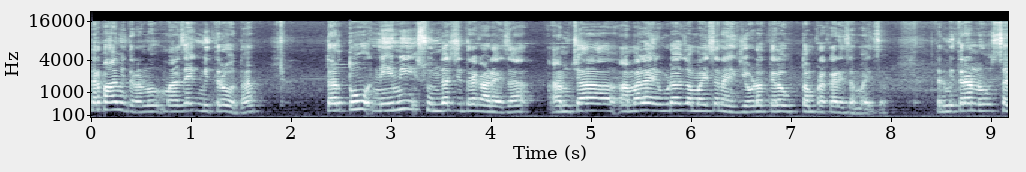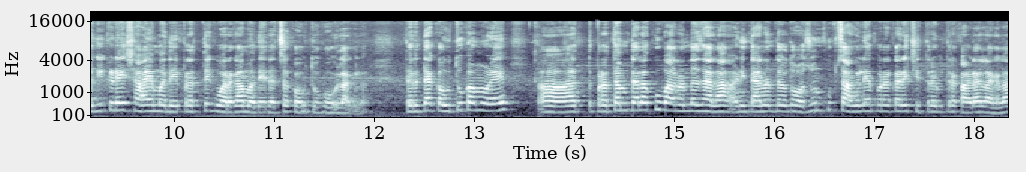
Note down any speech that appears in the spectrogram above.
तर पहा मित्रांनो माझा एक मित्र होता. तर तो नेहमी सुंदर चित्र काढायचा. आमच्या आम्हाला एवढं जमायचं नाही जेवढं त्याला उत्तम प्रकारे जमायचं. तर मित्रांनो सगळीकडे शाळेमध्ये प्रत्येक वर्गामध्ये त्याचं कौतुक होऊ लागलं. तर त्या कौतुकामुळे प्रथम त्याला खूप आनंद झाला आणि त्यानंतर तो अजून खूप चांगल्या प्रकारे चित्रवित्र काढायला लागला.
